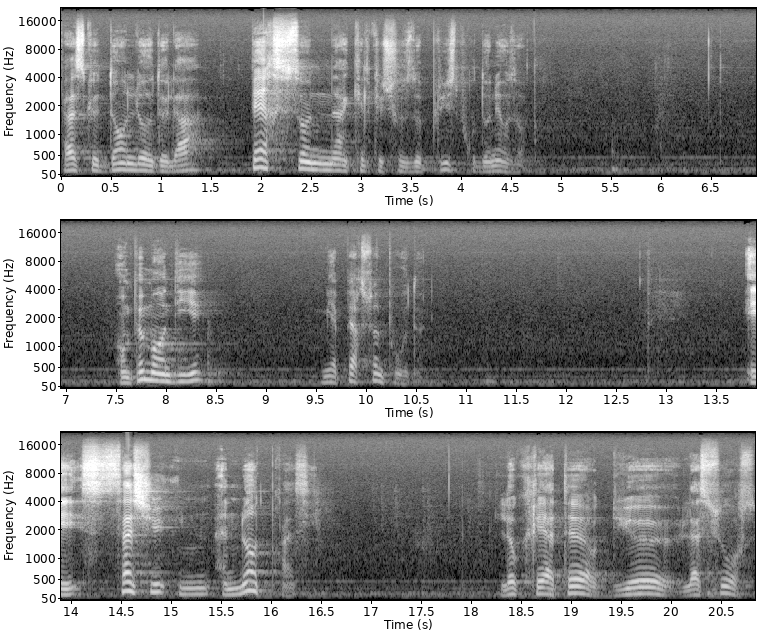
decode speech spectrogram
Parce que dans l'au-delà, personne n'a quelque chose de plus pour donner aux autres. On peut mendier, mais il n'y a personne pour vous donner. Et sachez un autre principe. Le Créateur, Dieu, la source,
